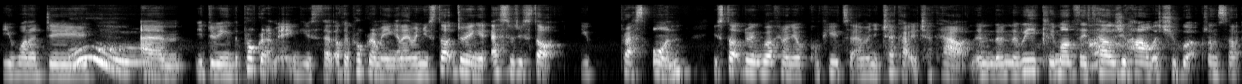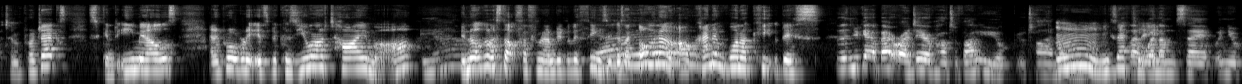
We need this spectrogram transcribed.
you want to do Ooh. um, you're doing the programming. You said, okay, programming, and then when you start doing it, as soon as you start, you press on. You start doing working on your computer, and when you check out, you check out. And then the weekly, monthly tells you how much you worked on certain projects. So you can do emails, and probably it's because you're on a timer. yeah. You're not going to start fucking around doing other things because, like, Yeah, oh no. I kind of want to keep this. Then you get a better idea of how to value your, your time. Mm, exactly. Like when I'm saying when you're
